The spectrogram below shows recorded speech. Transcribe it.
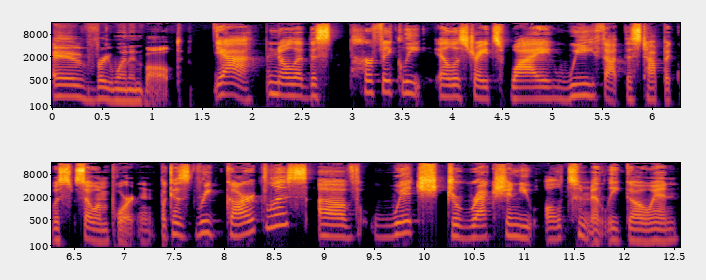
everyone involved. Yeah, Nola, this perfectly illustrates why we thought this topic was so important because regardless of which direction you ultimately go in,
